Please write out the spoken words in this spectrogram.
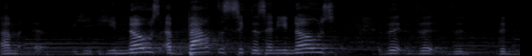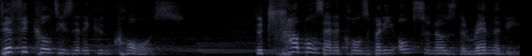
um, he, he knows about the sickness and he knows the, the, the, the difficulties that it can cause, the troubles that it causes, but he also knows the remedy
